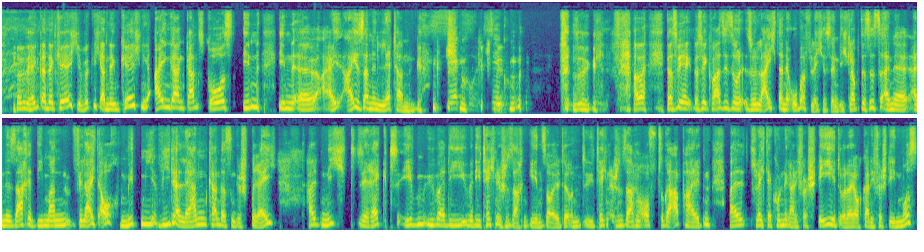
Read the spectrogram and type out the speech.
also hängt an der Kirche, wirklich an dem Kircheneingang ganz groß in, in äh, eisernen Lettern. Sehr cool, sehr cool. Also, aber dass wir, dass wir quasi so, so leicht an der Oberfläche sind. Ich glaube, das ist eine, eine Sache, die man vielleicht auch mit mir wieder lernen kann, dass ein Gespräch halt nicht direkt eben über die, über die technischen Sachen gehen sollte und die technischen Sachen oft sogar abhalten, weil vielleicht der Kunde gar nicht versteht oder auch gar nicht verstehen muss.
